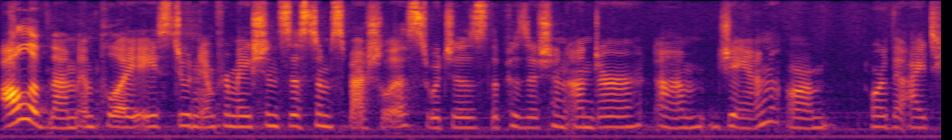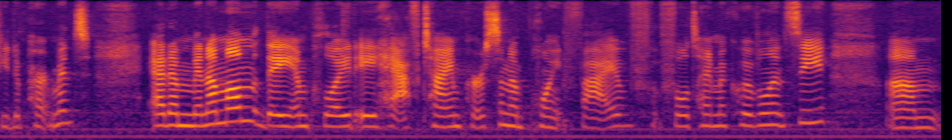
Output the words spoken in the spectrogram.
all of them employ a student information system specialist, which is the position under um, Jan or or the IT department. At a minimum, they employed a half-time person of 0.5 full-time equivalency. Um,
